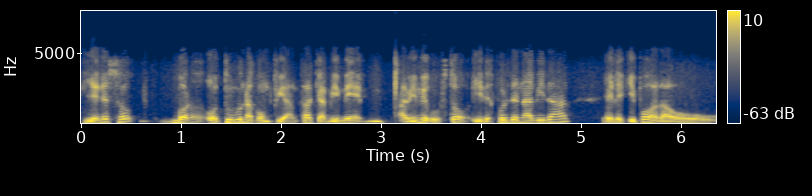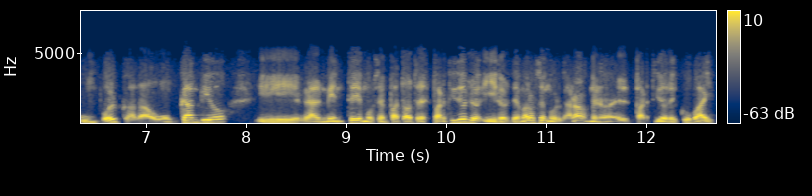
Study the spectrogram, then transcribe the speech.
Y en eso, bueno, obtuve una confianza que a mí me, a mí me gustó. Y después de Navidad, el equipo ha dado un vuelco, ha dado un cambio y realmente hemos empatado tres partidos y los demás los hemos ganado, menos el partido de Kuwait.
